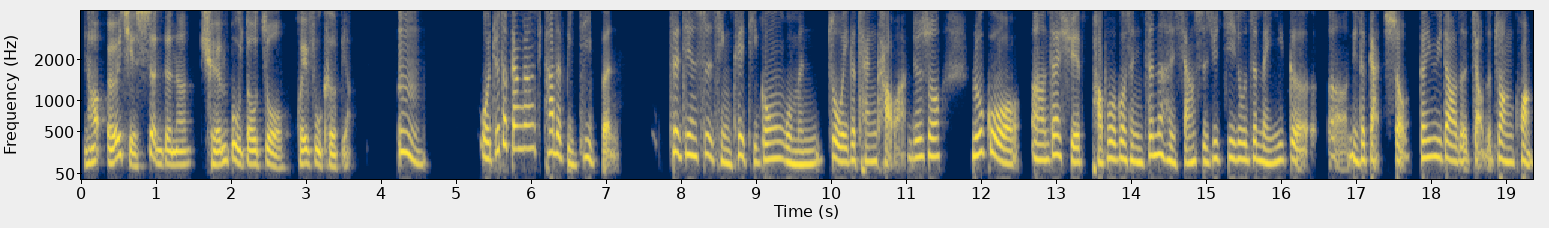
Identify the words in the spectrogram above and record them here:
然后而且剩的呢，全部都做恢复课表。嗯，我觉得刚刚他的笔记本这件事情可以提供我们作为一个参考啊，就是说，如果嗯、在学跑步的过程，你真的很详实去记录这每一个呃你的感受跟遇到的脚的状况。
